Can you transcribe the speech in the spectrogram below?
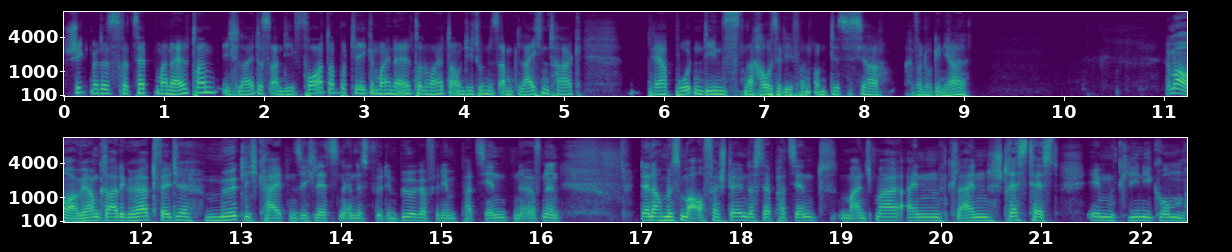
schick mir das Rezept meiner Eltern, ich leite es an die Vorortapotheke meiner Eltern weiter und die tun es am gleichen Tag per Botendienst nach Hause liefern. Und das ist ja einfach nur genial. Herr Maurer, wir haben gerade gehört, welche Möglichkeiten sich letzten Endes für den Bürger, für den Patienten eröffnen. Dennoch müssen wir auch feststellen, dass der Patient manchmal einen kleinen Stresstest im Klinikum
